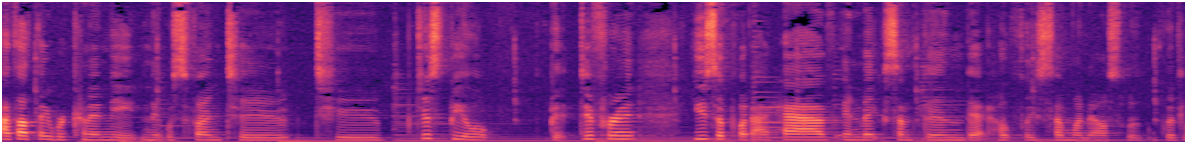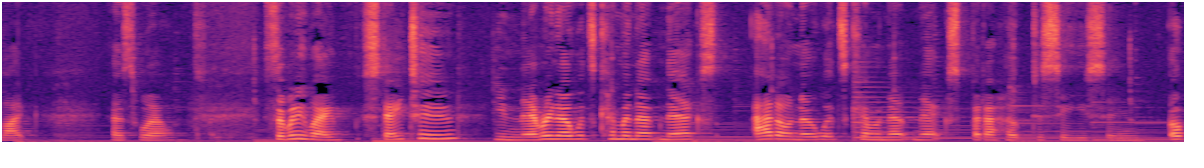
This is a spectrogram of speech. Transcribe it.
I thought they were kind of neat, and it was fun to to just be a little bit different, use up what I have, and make something that hopefully someone else would, would like as well. So anyway, stay tuned. You never know what's coming up next. I don't know what's coming up next, but I hope to see you soon. Oh,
